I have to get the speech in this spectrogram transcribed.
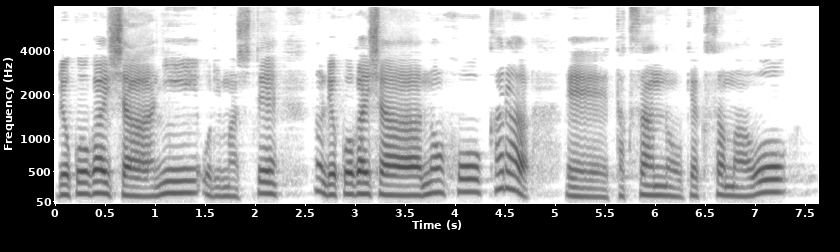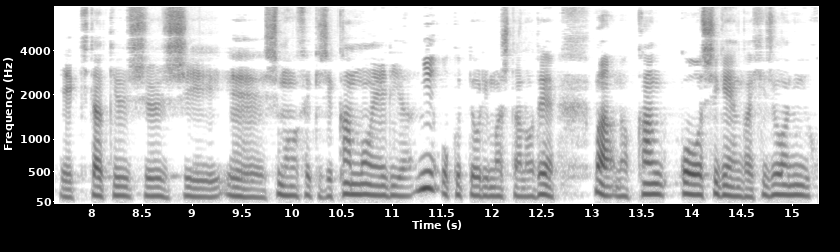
旅行会社におりまして、旅行会社の方から、えー、たくさんのお客様をえ北九州市、え下関市関門エリアに送っておりましたので、まあ、あの観光資源が非常に豊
